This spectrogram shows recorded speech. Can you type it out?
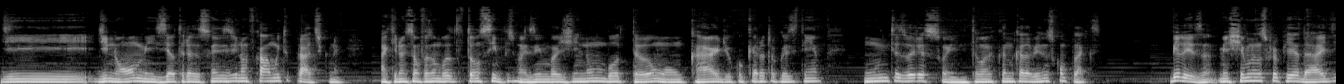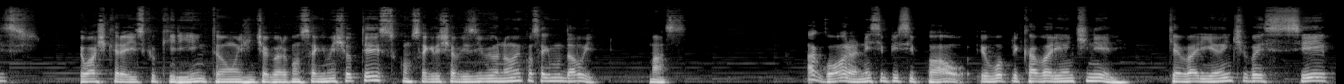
de, de nomes e alterações e não ficava muito prático, né? Aqui nós estamos fazendo um botão simples, mas imagina um botão ou um card ou qualquer outra coisa que tenha muitas variações, então vai ficando cada vez mais complexo. Beleza, mexemos nas propriedades. Eu acho que era isso que eu queria, então a gente agora consegue mexer o texto, consegue deixar visível ou não e consegue mudar o ícone. Mas agora nesse principal eu vou aplicar a variante nele, que a variante vai ser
